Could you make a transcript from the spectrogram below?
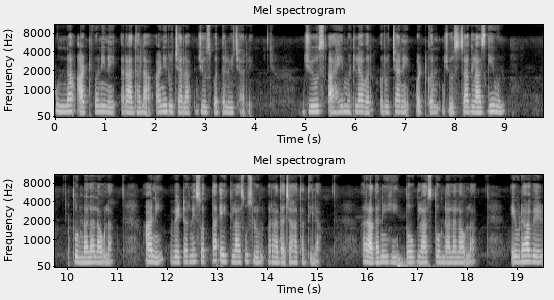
पुन्हा आठवणीने राधाला आणि रुचाला ज्यूसबद्दल विचारले. ज्यूस आहे म्हटल्यावर रुचाने पटकन ज्यूसचा ग्लास घेऊन तोंडाला लावला आणि वेटरने स्वतः एक ग्लास उचलून राधाच्या हातात दिला. राधानेही तो ग्लास तोंडाला लावला. एवढा वेळ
